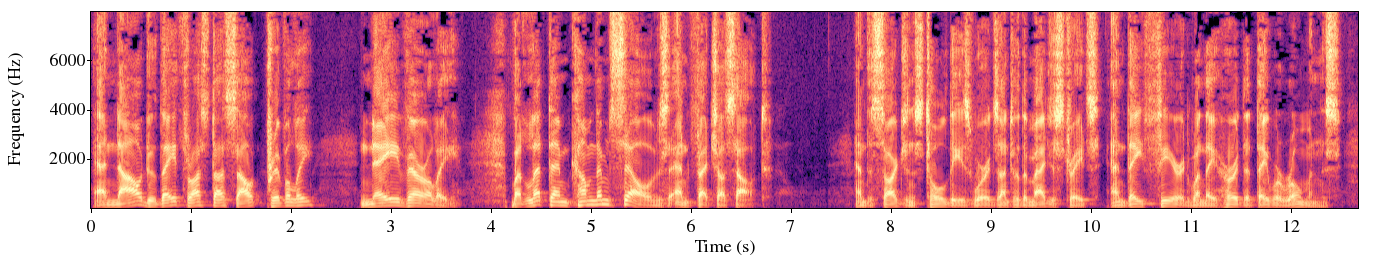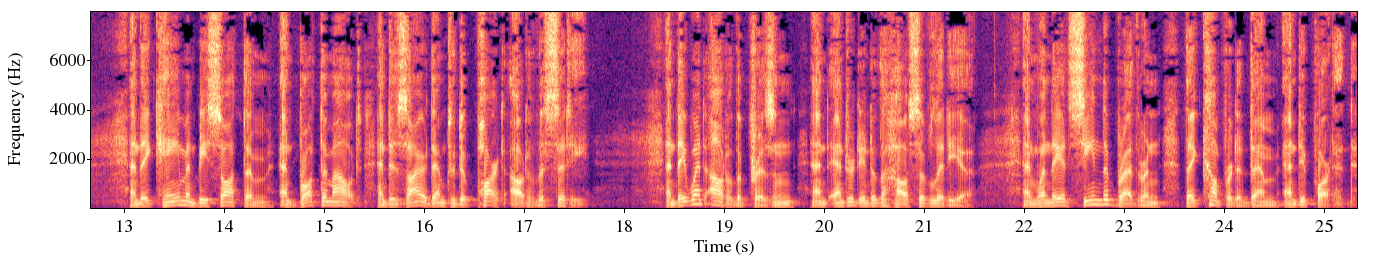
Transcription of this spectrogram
And now do they thrust us out privily? Nay, verily. But let them come themselves and fetch us out. And the sergeants told these words unto the magistrates, and they feared when they heard that they were Romans. And they came and besought them, and brought them out, and desired them to depart out of the city. And they went out of the prison, and entered into the house of Lydia. And when they had seen the brethren, they comforted them, and departed.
